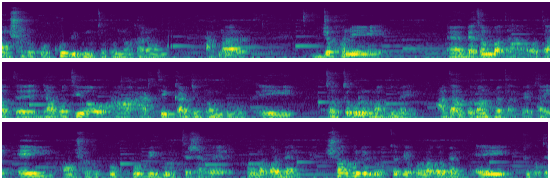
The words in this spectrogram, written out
অংশটুকু খুবই গুরুত্বপূর্ণ কারণ আপনার যখনই বেতন ভাতা অর্থাৎ যাবতীয় আর্থিক কার্যক্রমগুলো এই তথ্যগুলোর মাধ্যমে আদান প্রদান হয়ে থাকবে। তাই এই অংশটুকু খুবই গুরুত্বের সাথে পূর্ণ করবেন। সবগুলি গুরুত্ব দিয়ে পূর্ণ করবেন। এইটুকুতে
